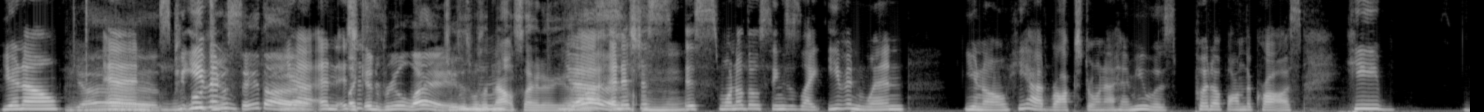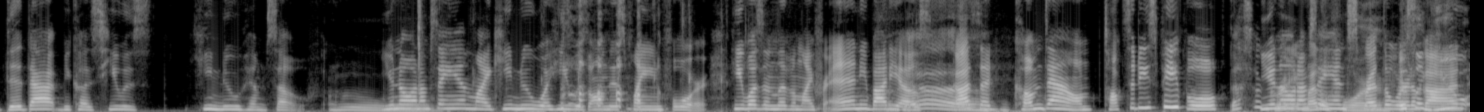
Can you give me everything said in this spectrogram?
you know Yes. And People even- do say that. yeah, and it's like just- in real life. Jesus was an mm-hmm. outsider. Yeah. yeah, and it's just mm-hmm. it's one of those things is like even when you know he had rocks thrown at him he was put up on the cross he did that because he was he knew himself Ooh. you know what i'm saying like he knew what he was on this plane for he wasn't living life for anybody else Yeah. god said come down talk to these people That's a you know great what i'm saying spread the word it's of like god you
